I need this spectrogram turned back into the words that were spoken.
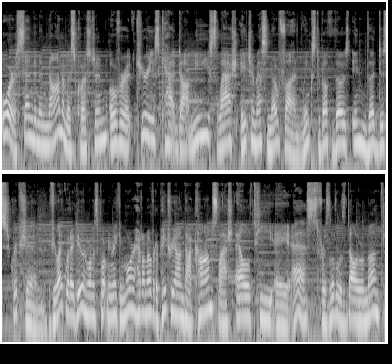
or send an anonymous question over at curiouscat.me slash hmsnofun. Links to both of those in the description. If you like what I do and want to support me making more, head on over to patreon.com slash LTAS for as little as a dollar a month month,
